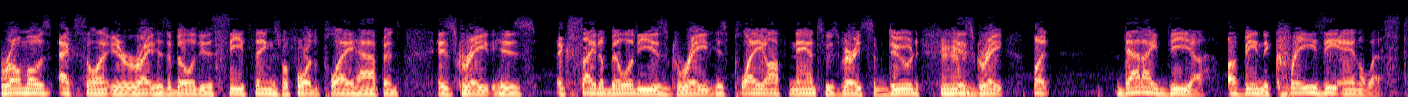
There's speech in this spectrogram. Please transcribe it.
Romo's excellent. You're right. His ability to see things before the play happens is great. His excitability is great. His play off Nantz, who's very subdued, Mm-hmm. is great. But that idea of being the crazy analyst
